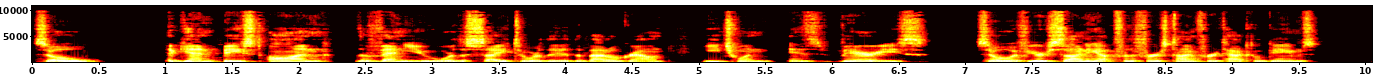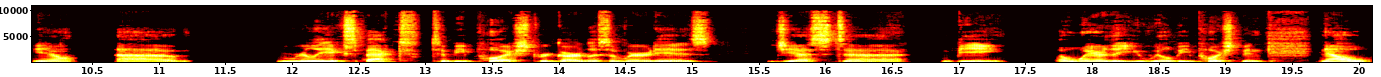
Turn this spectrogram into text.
So again, based on the venue or the site or the the battleground, each one is varies. So if you're signing up for the first time for tactical games, you know, uh, really expect to be pushed regardless of where it is. Just uh, be aware that you will be pushed. And now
